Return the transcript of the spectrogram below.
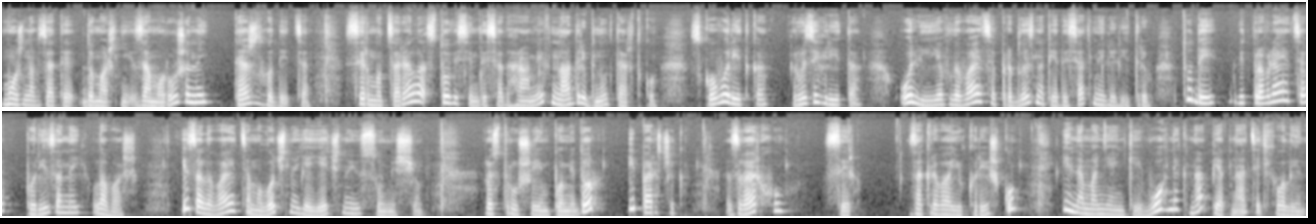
Можна взяти домашній заморожений, теж згодиться. Сир моцарела 180 грамів на дрібну тертку. Сковорідка розігріта. Олія вливається приблизно 50 мл. Туди відправляється порізаний лаваш і заливається молочно-яєчною сумішю. Розтрушуємо помідор і перчик. Зверху сир. Закриваю кришку і на маленький вогник на 15 хвилин.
